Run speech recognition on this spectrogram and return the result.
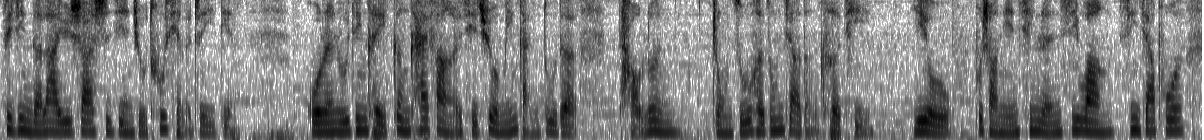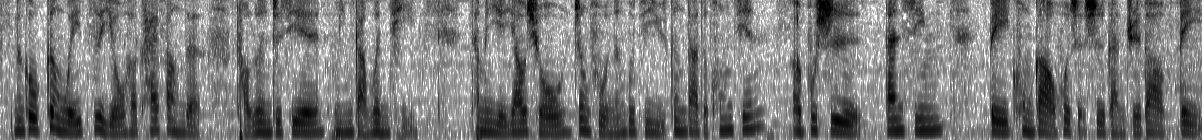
最近的拉鱼沙事件就凸显了这一点。国人如今可以更开放而且具有敏感度的讨论种族和宗教等课题。也有不少年轻人希望新加坡能够更为自由和开放的讨论这些敏感问题。他们也要求政府能够给予更大的空间，而不是担心被控告或者是感觉到被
